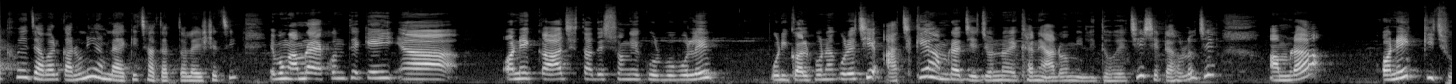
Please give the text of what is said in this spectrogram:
এক হয়ে যাওয়ার কারণেই আমরা একই ছাতার তলায় এসেছি। এবং আমরা এখন থেকেই অনেক কাজ তাদের সঙ্গে করব বলে পরিকল্পনা করেছি। আজকে আমরা যে জন্য এখানে আরও মিলিত হয়েছি, সেটা হলো যে আমরা অনেক কিছু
